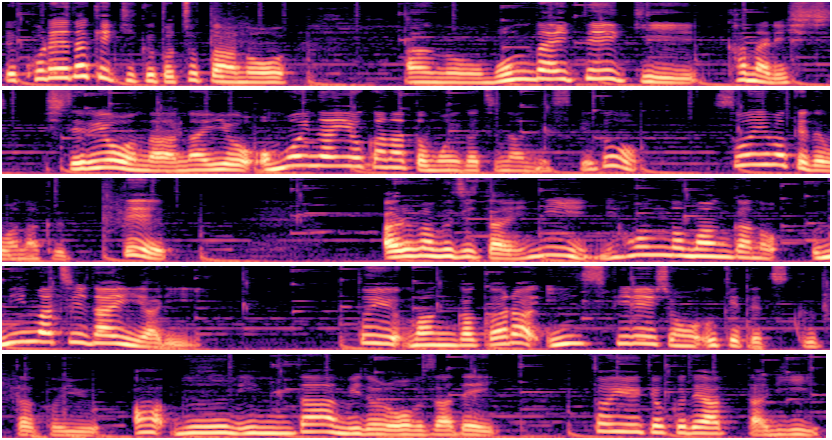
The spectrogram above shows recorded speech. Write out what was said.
でこれだけ聞くとちょっとあのあの問題提起かなりししてるような内容重い内容かなと思いがちなんですけどそういうわけではなくってアルバム自体に日本の漫画の「海町ダイアリー」という漫画からインスピレーションを受けて作ったという「A Moon in the Middle of the Day」という曲であったり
